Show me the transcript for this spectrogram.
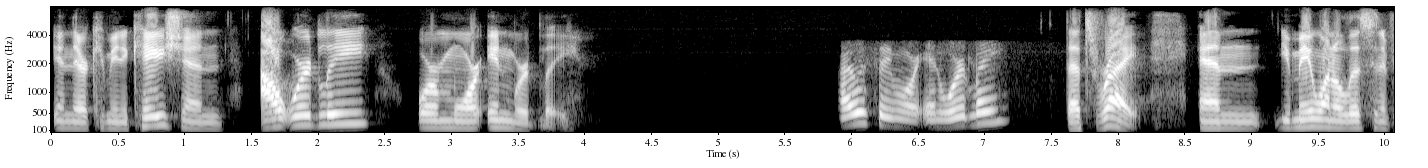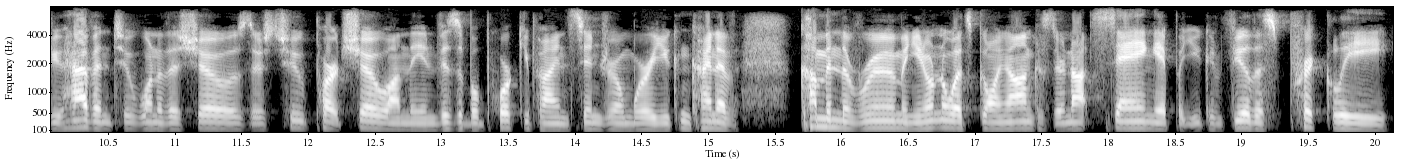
in their communication outwardly or more inwardly? I would say more inwardly. That's right. And you may want to listen if you haven't to one of the shows. There's two part show on the invisible porcupine syndrome where you can kind of come in the room and you don't know what's going on because they're not saying it, but you can feel this prickly,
